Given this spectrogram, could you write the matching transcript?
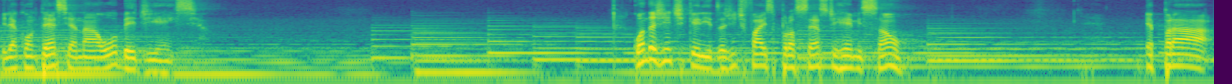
ele acontece na obediência. Quando a gente, queridos, a gente faz processo de remissão, é para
